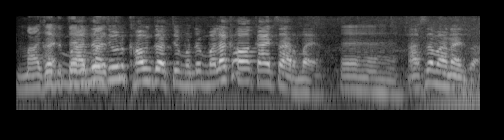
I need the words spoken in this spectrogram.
माझ्यात आणि तरी माझंच मा- येऊन खाऊन जातोय म्हणतो मला खावा काय चारलाय? हं, हं, हं. असं म्हणायचा.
